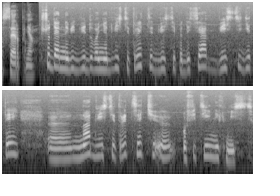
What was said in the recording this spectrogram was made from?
серпня. Щоденне відвідування 230, 250, 200 дітей е, на 230 е, офіційних місць.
